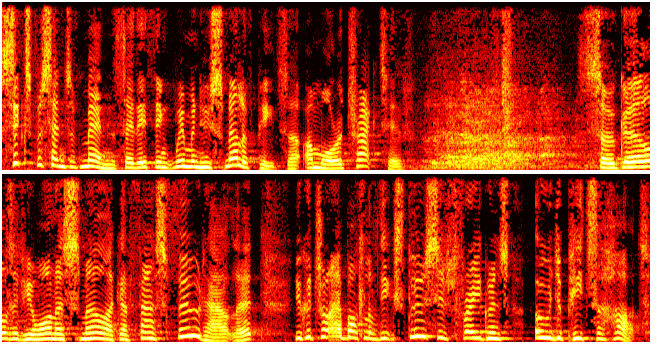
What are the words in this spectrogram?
6% of men say they think women who smell of pizza are more attractive. So, girls, if you want to smell like a fast food outlet, you could try a bottle of the exclusive fragrance Eau de Pizza Hut.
